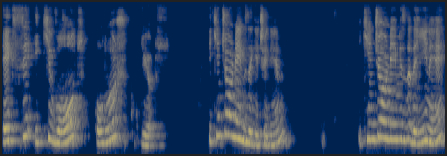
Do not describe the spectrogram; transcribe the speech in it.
eksi 2 volt olur diyoruz. İkinci örneğimize geçelim. İkinci örneğimizde de yine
